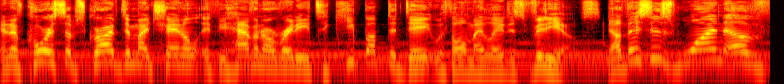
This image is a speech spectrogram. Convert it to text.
And of course, subscribe to my channel if you haven't already to keep up to date with all my latest videos. Now, this is one of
